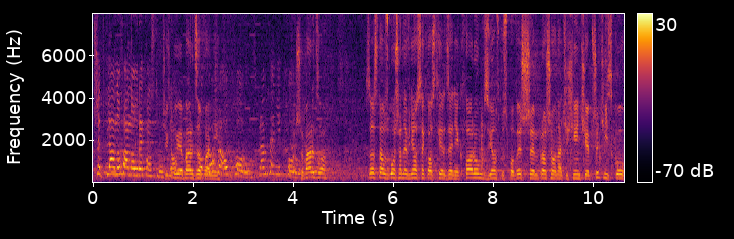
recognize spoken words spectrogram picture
przed planowaną rekonstrukcją. Dziękuję bardzo, pani. Proszę o kworum, sprawdzenie kworum. Proszę bardzo. Został zgłoszony wniosek o stwierdzenie kworum. W związku z powyższym proszę o naciśnięcie przycisku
